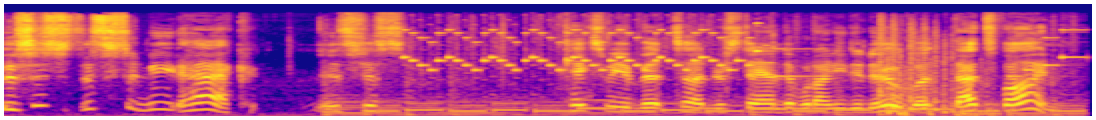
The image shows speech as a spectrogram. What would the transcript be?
This is this is a neat hack. It's just takes me a bit to understand what I need to do, but that's fine.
